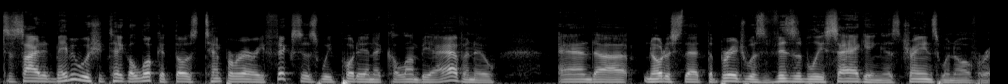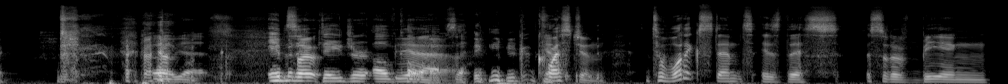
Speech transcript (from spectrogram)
decided maybe we should take a look at those temporary fixes we put in at Columbia Avenue and uh, noticed that the bridge was visibly sagging as trains went over it. oh yeah, imminent So- danger of Yeah. collapsing. Question: To what extent is this sort of being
